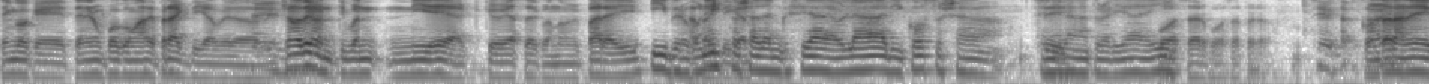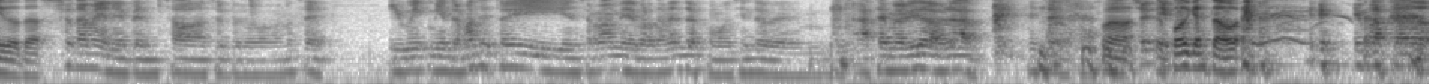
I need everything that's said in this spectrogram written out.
tengo que tener un poco más de práctica, pero Sí. yo no tengo tipo ni idea qué voy a hacer cuando me pare ahí. Y pero con esto ya, aunque sea de hablar y cosas, ya Sí. tenés la naturalidad ahí. Puedo hacer, puedo hacer, pero. Sí, está- Contar ¿sabes? anécdotas. Yo también he pensado en hacer, pero no sé. Y mi- mientras más estoy encerrado en mi departamento es como siento que hasta me olvido de hablar. Bueno, Yo el he, podcast está. he pasado,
